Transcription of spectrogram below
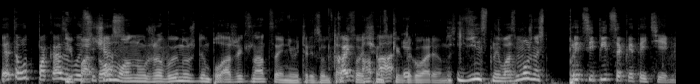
Это вот показывает и потом сейчас... он уже вынужден положительно оценивать результат Как- сочинских а- а- договоренностей. Единственная возможность прицепиться к этой теме.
